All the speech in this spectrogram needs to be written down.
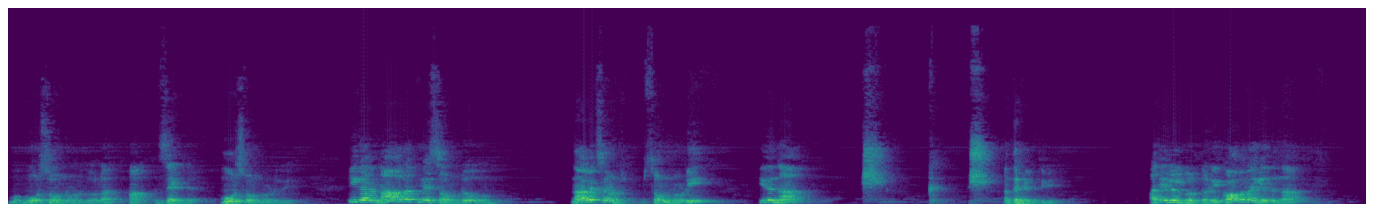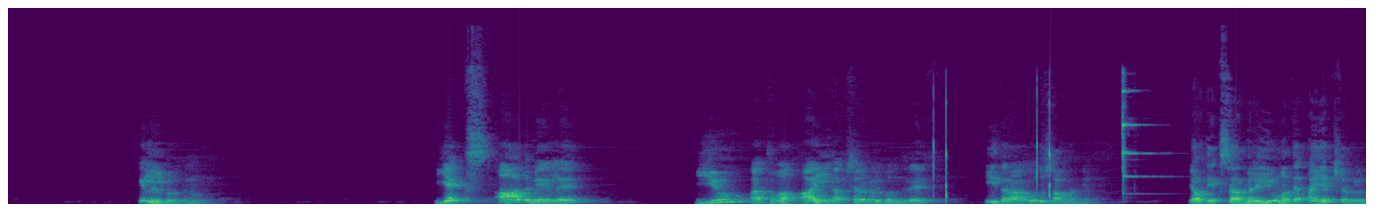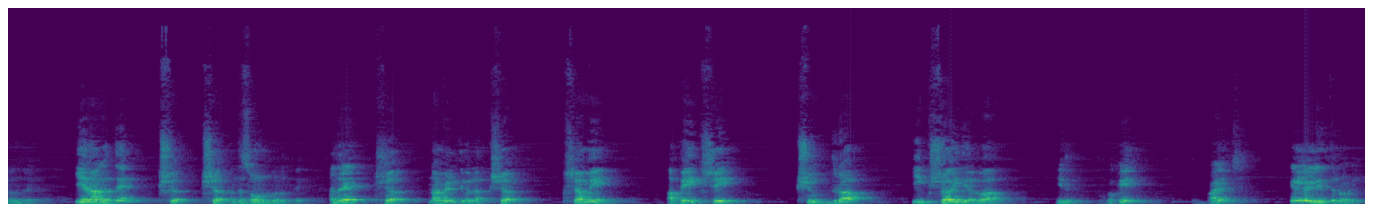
ಮೂರ್ ಸೌಂಡ್ ನೋಡಿದ್ವಲ್ಲ ಹಾ ಝೆಡ್ ಮೂರು ಸೌಂಡ್ ನೋಡಿದ್ವಿ. ಈಗ ನಾಲ್ಕನೇ ಸೌಂಡು ನಾಲ್ಕು ಸೌಂಡ್ ಸೌಂಡ್ ನೋಡಿ ಇದನ್ನ ಅಂತ ಹೇಳ್ತೀವಿ. ಅದು ಎಲ್ಲೆಲ್ಲಿ ಬರುತ್ತೆ ನೋಡಿ? ಕಾಮನ್ ಆಗಿ ಅದನ್ನ ಎಲ್ಲೆಲ್ಲಿ ಬರುತ್ತೆ ನೋಡಿ? ಎಕ್ಸ್ ಆದಮೇಲೆ ಯು ಅಥವಾ ಐ ಅಕ್ಷರಗಳು ಬಂದ್ರೆ ಈ ತರ ಆಗೋದು ಸಾಮಾನ್ಯ. ಯಾವ್ದು ಎಕ್ಸ್ ಆದ್ಮೇಲೆ ಯು ಮತ್ತೆ ಐ ಅಕ್ಷರಗಳು ಬಂದ್ರೆ ಏನಾಗುತ್ತೆ? ಕ್ಷ ಕ್ಷ ಅಂತ ಸೌಂಡ್ ಬರುತ್ತೆ. ಅಂದ್ರೆ ಕ್ಷ, ನಾವು ಹೇಳ್ತೀವಲ್ಲ, ಕ್ಷ, ಕ್ಷಮೆ, ಅಪೇಕ್ಷೆ, ಕ್ಷುದ್ರ. ಈ ಕ್ಷ ಇದೆಯಲ್ವಾ? ಇದು. ಓಕೆ ರೈಟ್ ಎಲ್ಲೆಲ್ಲಿ ಅಂತ ನೋಡಿ?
